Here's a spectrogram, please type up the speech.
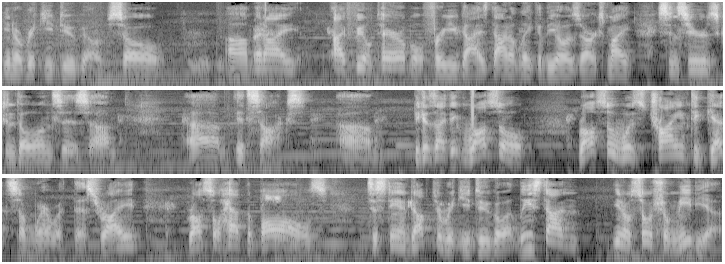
you know, Ricky Dugo. So, um, and I, I feel terrible for you guys down at Lake of the Ozarks. My sincerest condolences. Um, um, it sucks um, because I think Russell Russell was trying to get somewhere with this, right? Russell had the balls to stand up to Ricky Dugo, at least on you know social media.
